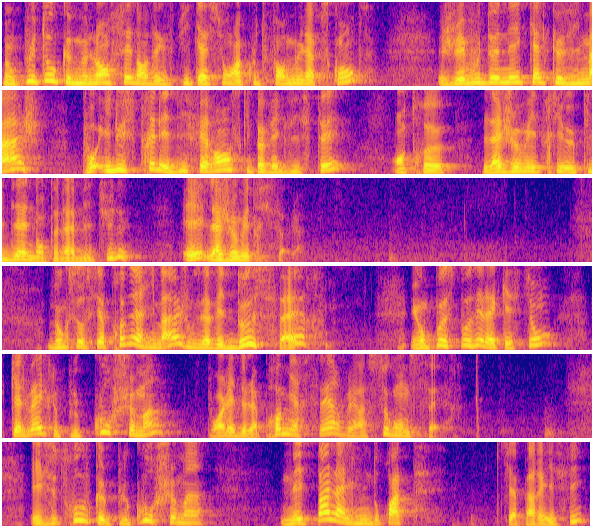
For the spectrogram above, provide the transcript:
Donc plutôt que me lancer dans des explications à coup de formule absconte, je vais vous donner quelques images pour illustrer les différences qui peuvent exister entre la géométrie euclidienne dont on a l'habitude et la géométrie Sol. Donc sur cette première image, vous avez deux sphères, et on peut se poser la question, quel va être le plus court chemin pour aller de la première sphère vers la seconde sphère? Et il se trouve que le plus court chemin n'est pas la ligne droite qui apparaît ici,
